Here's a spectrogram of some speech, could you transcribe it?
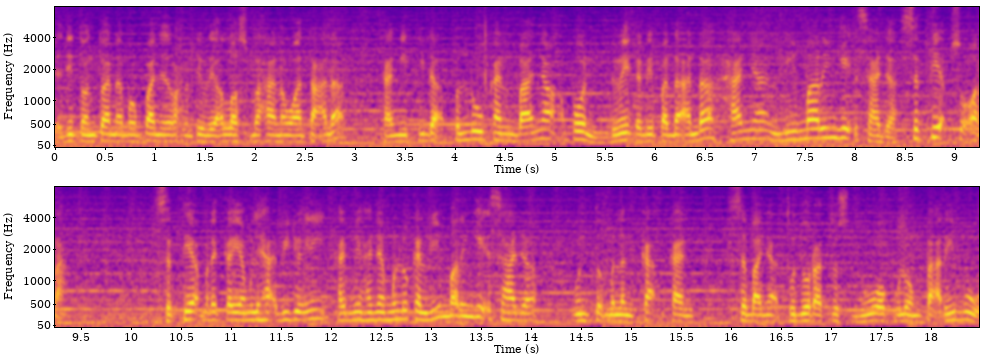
Jadi tuan-tuan dan puan-puan yang dirahmati oleh Allah Subhanahu Wa Taala, kami tidak perlukan banyak pun duit daripada anda, hanya RM5 sahaja setiap seorang. Setiap mereka yang melihat video ini, kami hanya memerlukan RM5 sahaja untuk melengkapkan sebanyak 724,000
